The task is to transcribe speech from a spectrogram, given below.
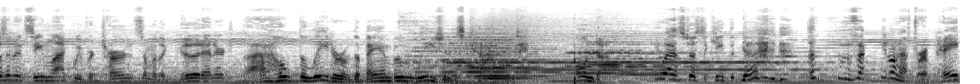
Doesn't it seem like we've returned some of the good energy? I hope the leader of the Bamboo Legion is kind. Ondal, you asked us to keep the. You don't have to repay.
